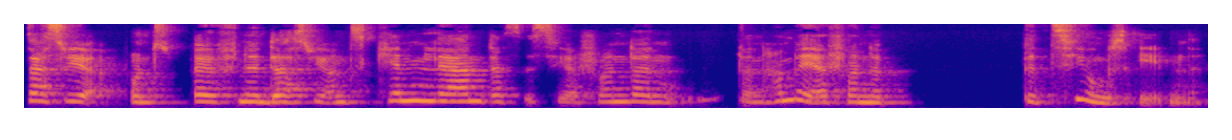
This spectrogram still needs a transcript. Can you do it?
dass wir uns öffnen, dass wir uns kennenlernen, das ist ja schon dann, dann haben wir ja schon eine Beziehungsebene.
